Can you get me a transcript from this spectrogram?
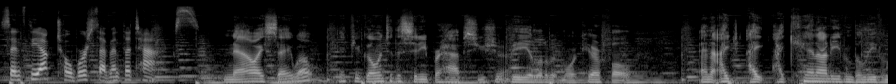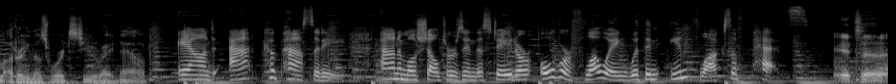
since the October 7th attacks. Now I say, well, if you go into the city, perhaps you should be a little bit more careful. And I, I, I, cannot even believe I'm uttering those words to you right now. And at capacity, animal shelters in the state are overflowing with an influx of pets. It's a,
